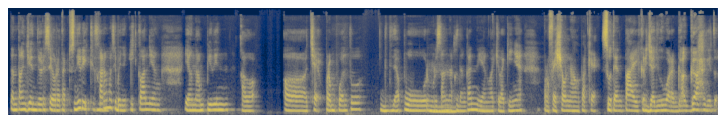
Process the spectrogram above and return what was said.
tentang gender stereotype itu sendiri. Sekarang masih banyak iklan yang yang nampilin kalau eh, cewek perempuan tuh di dapur ngurus Hmm. anak sedangkan yang laki-lakinya profesional pakai suit and tie kerja di luar gagah gitu.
